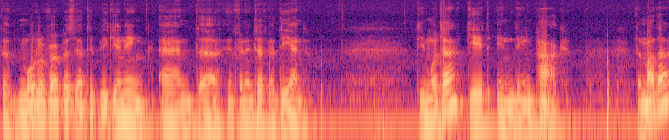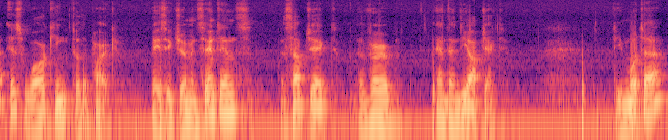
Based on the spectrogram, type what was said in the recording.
the modal verb is at the beginning and the infinitive at the end. Die Mutter geht in den Park. The mother is walking to the park. Basic German sentence, a subject, a verb, and then the object. Die Mutter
